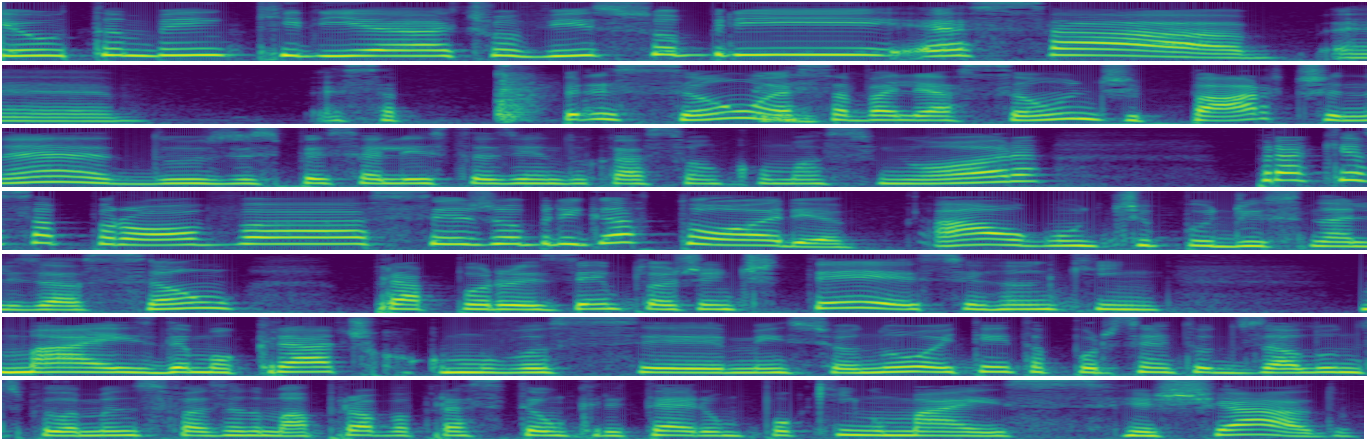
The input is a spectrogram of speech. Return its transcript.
Eu também queria te ouvir sobre essa, é, essa pressão, essa avaliação de parte né, dos especialistas em educação como a senhora, para que essa prova seja obrigatória. Há algum tipo de sinalização para, por exemplo, a gente ter esse ranking mais democrático, como você mencionou, 80% dos alunos pelo menos fazendo uma prova para se ter um critério um pouquinho mais recheado?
